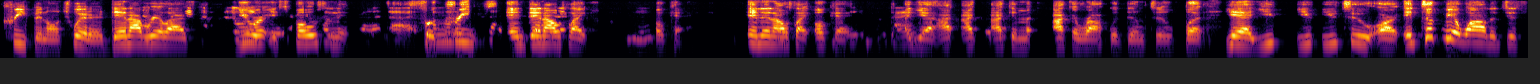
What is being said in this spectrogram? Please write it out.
creeping on Twitter? Then I realized you were exposing it for creeps, and then I was like, mm-hmm. okay. And then I was like, okay, yeah, I, I, I can I can rock with them too. But yeah, you you you two are. It took me a while to just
